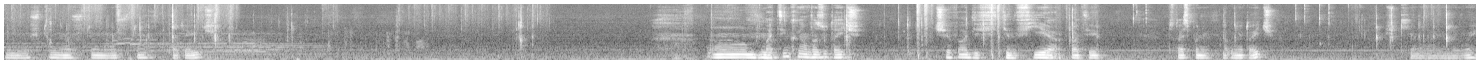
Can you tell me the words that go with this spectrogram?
Nu știu, nu știu, nu știu. Poate aici. Um, mă tin că am văzut aici ceva de, f- din fier, poate... Stai să punem magnetul aici. Și cheia nu mai am nevoie.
